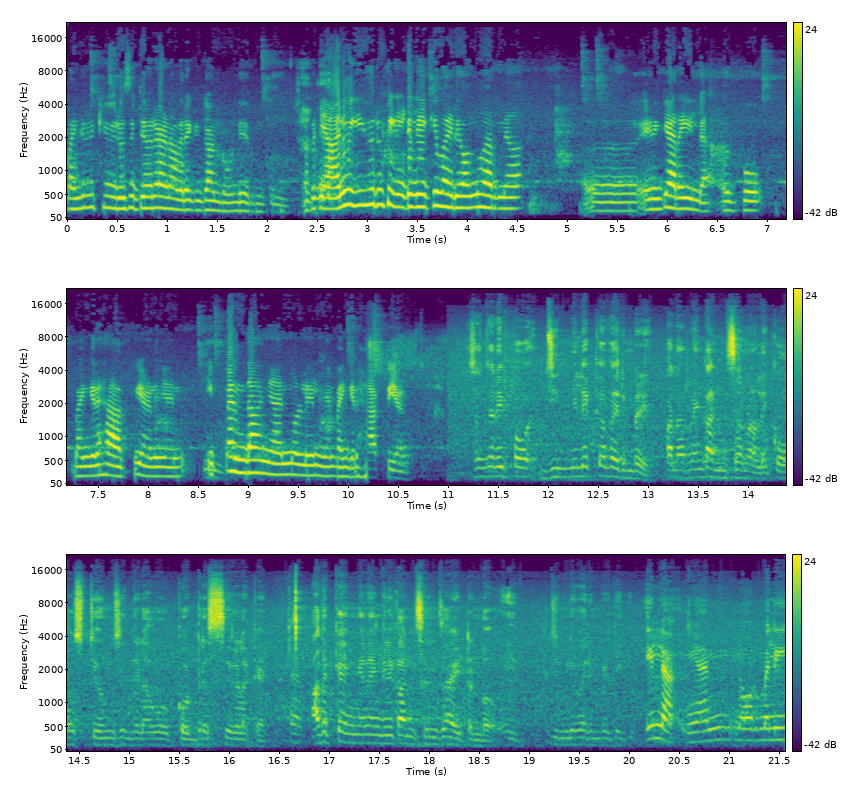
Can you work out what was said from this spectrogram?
ഭയങ്കര ക്യൂരിയോസിറ്റിയോടെയാണ് അവരൊക്കെ കണ്ടുകൊണ്ടിരുന്നത് അപ്പൊ ഞാനും ഈ ഒരു ഫീൽഡിലേക്ക് വരുമെന്ന് പറഞ്ഞാൽ എനിക്കറിയില്ല. അപ്പോൾ ഭയങ്കര ഹാപ്പിയാണ് ഞാൻ. ഇപ്പം എന്താ ഞാൻ എന്നുള്ളതിൽ ഞാൻ ഭയങ്കര ഹാപ്പിയാണ്. സഞ്ജന ഇപ്പോൾ ജിമ്മിലൊക്കെ വരുമ്പോഴേ പലരുടെയും കൺസേൺ ആണ് കോസ്റ്റ്യൂംസ് ഇന്ത്യയുടെ വർക്കൗട്ട് ഡ്രസ്സുകളൊക്കെ അതൊക്കെ എങ്ങനെയെങ്കിലും കൺസേൺസ് ആയിട്ടുണ്ടോ? ഈ ജിമ്മിൽ വരുമ്പോഴത്തേക്ക്? ഇല്ല ഞാൻ നോർമലി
